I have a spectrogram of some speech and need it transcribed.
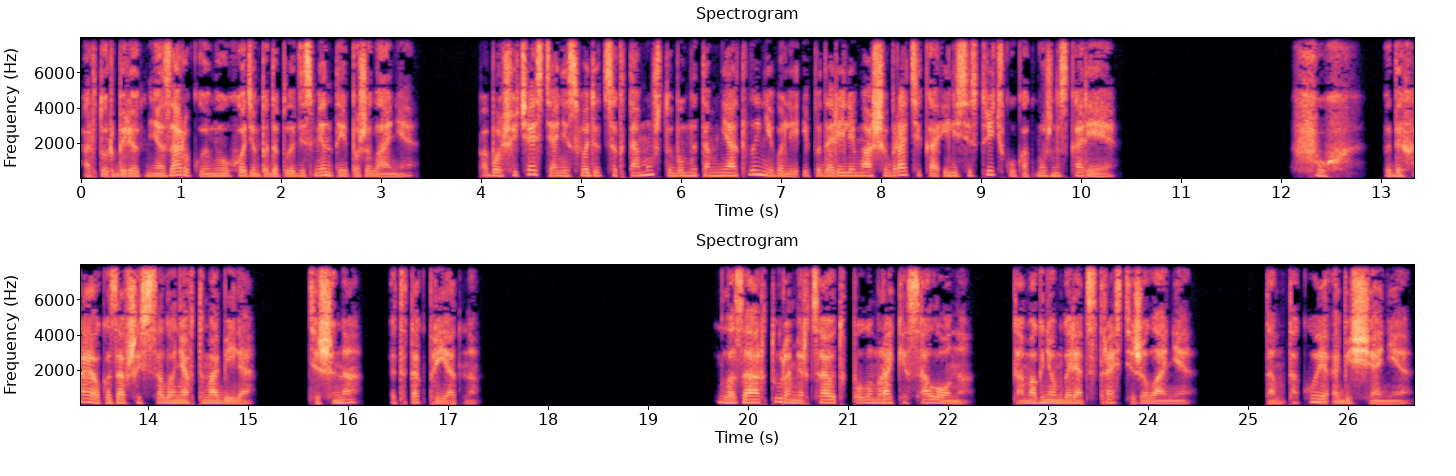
Артур берет меня за руку, и мы уходим под аплодисменты и пожелания. По большей части они сводятся к тому, чтобы мы там не отлынивали и подарили Маше братика или сестричку как можно скорее. Фух, выдыхаю, оказавшись в салоне автомобиля. Тишина — это так приятно. Глаза Артура мерцают в полумраке салона. Там огнем горят страсти и желания. Там такое обещание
